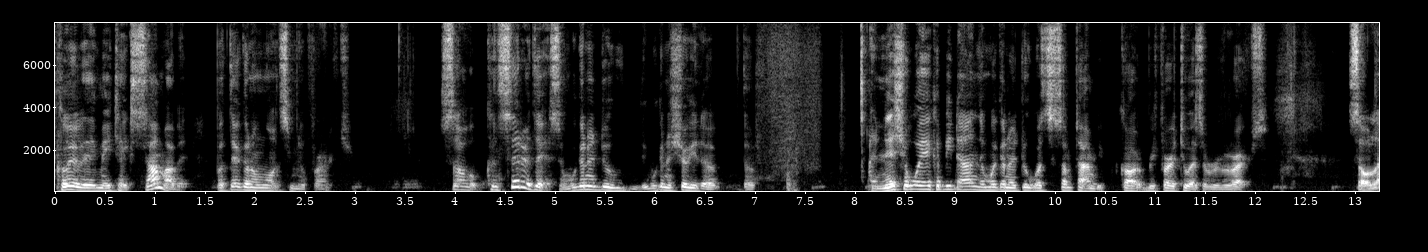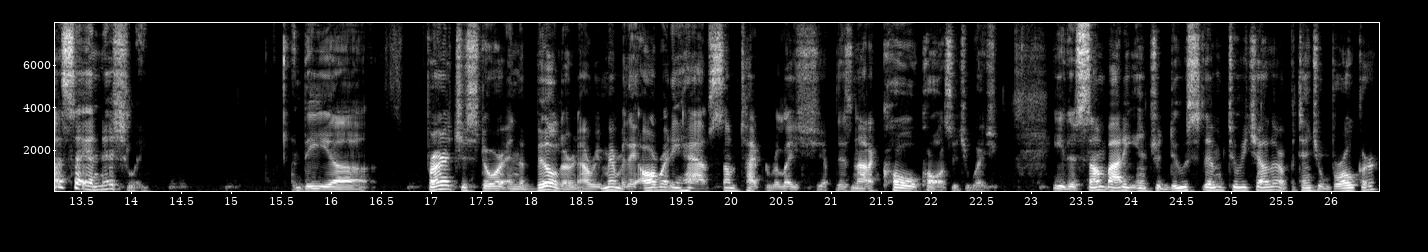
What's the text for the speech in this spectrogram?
clearly they may take some of it, but they're going to want some new furniture. So consider this, and we're going to do, we're going to show you the, the initial way it could be done, then we're going to do what's sometimes referred to as a reverse. So let's say initially the uh, furniture store and the builder, now remember, they already have some type of relationship. There's not a cold call situation. Either somebody introduced them to each other, a potential broker,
